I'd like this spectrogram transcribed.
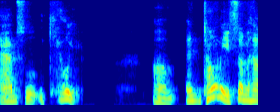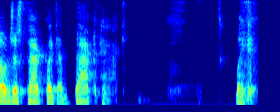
absolutely kill you um, and Tony somehow just packed like a backpack. Like,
